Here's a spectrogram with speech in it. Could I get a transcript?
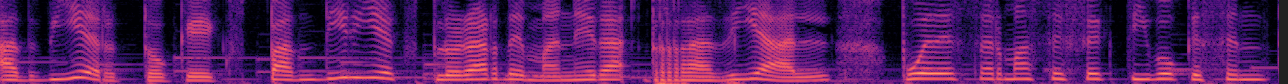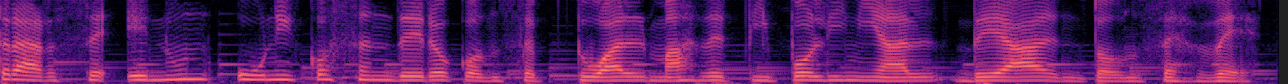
advierto que expandir y explorar de manera radial puede ser más efectivo que centrarse en un único sendero conceptual más de tipo lineal de A entonces B.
